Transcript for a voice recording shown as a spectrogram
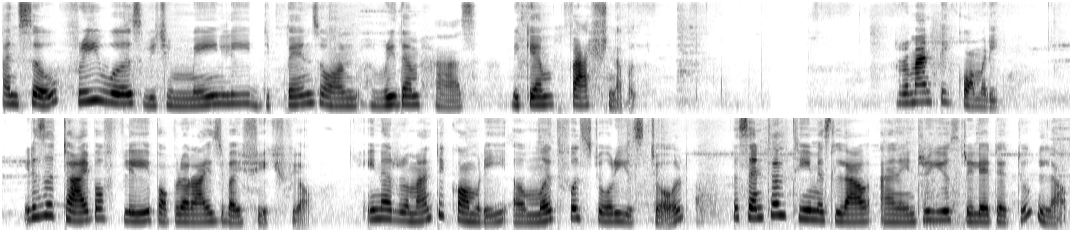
and so free verse, which mainly depends on rhythm, has become fashionable. Romantic comedy. It is a type of play popularized by Shakespeare. In a romantic comedy, a mirthful story is told. The central theme is love and intrigues related to love.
